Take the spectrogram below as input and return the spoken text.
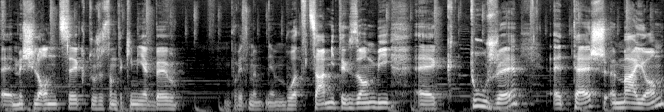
E, myślący, którzy są takimi jakby powiedzmy, nie wiem, władcami tych zombie, e, którzy też mają,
